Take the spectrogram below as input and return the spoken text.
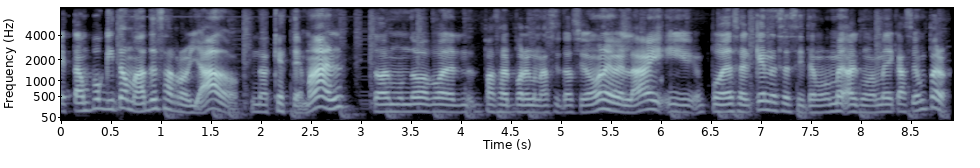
Está un poquito más desarrollado. No es que esté mal, todo el mundo va a poder pasar por algunas situaciones, ¿verdad? Y, puede ser que necesitemos alguna medicación, pero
